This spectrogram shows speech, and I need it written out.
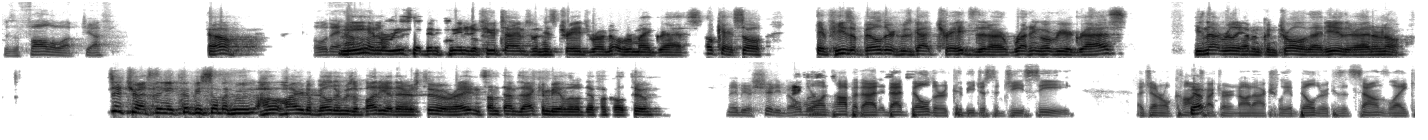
There's a follow up, Jeff. Oh, Oh, they Me and Maurice have been acquainted a few times when his trades run over my grass. Okay, so if he's a builder who's got trades that are running over your grass, he's not really having control of that either. I don't know. It's interesting. It could be someone who, who hired a builder who's a buddy of theirs too, right? And sometimes that can be a little difficult too. Maybe a shitty builder. Well, on top of that, that builder could be just a GC, a general contractor, and not actually a builder. Because it sounds like,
